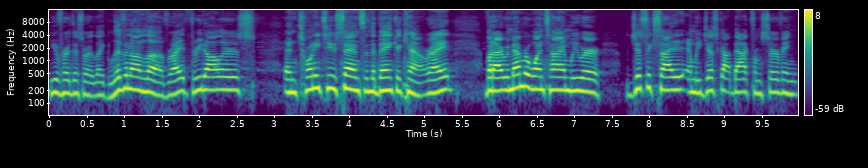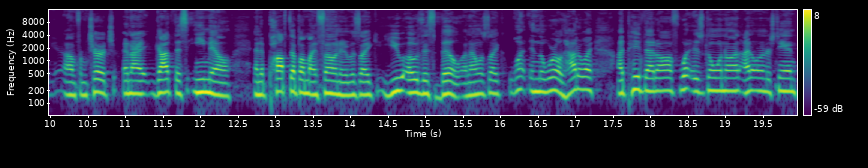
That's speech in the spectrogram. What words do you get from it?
you've heard this word, like living on love, right? $3.22 in the bank account, right? But I remember one time we were just excited and we just got back from serving um, from church and i got this email and it popped up on my phone and it was like you owe this bill. And i was like what in the world? How do i i paid that off? What is going on? I don't understand.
